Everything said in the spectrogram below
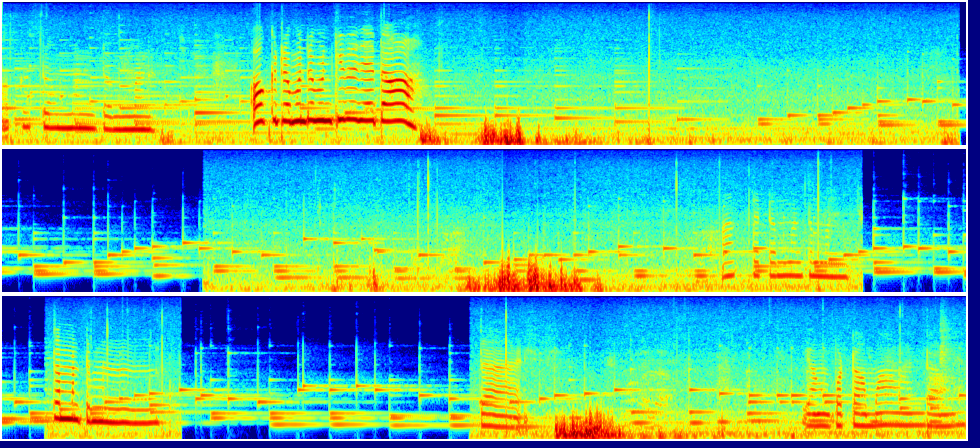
Oke teman-teman. Oke teman-teman kita jatuh. Oke teman-teman. Teman-teman. Dah. Yang pertama dan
